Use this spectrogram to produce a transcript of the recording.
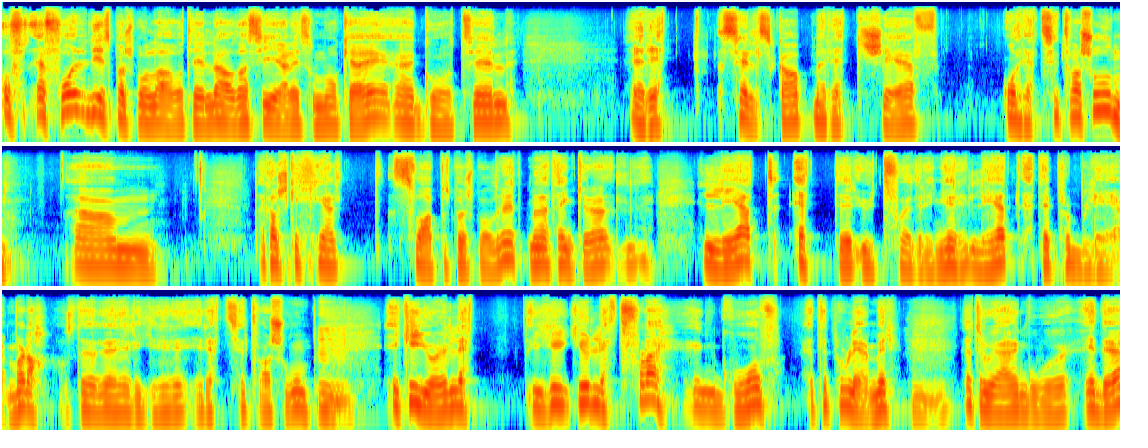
jeg får de spørsmålene av og til, og da sier jeg liksom ok, gå til rett selskap med rett sjef og rett situasjon. Um, det er kanskje ikke helt svar på spørsmålet ditt, men jeg tenker let etter utfordringer. Let etter problemer, da. Altså det ligger i rett situasjon. Mm. Ikke gjør det lett ikke, ikke gjør det lett for deg. Gå etter problemer. Mm. Det tror jeg er en god idé.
